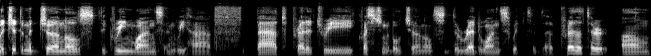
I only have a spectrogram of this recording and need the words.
legitimate journals, the green ones, and we have bad, predatory, questionable journals, the red ones with the predator on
